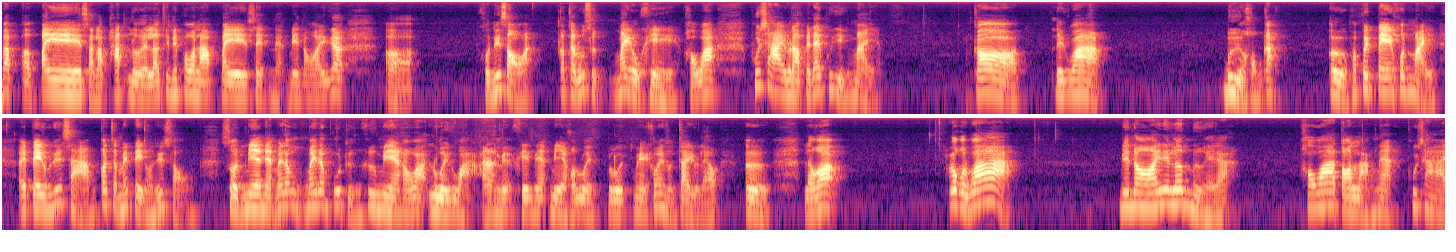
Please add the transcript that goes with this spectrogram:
แบบเออเปยสารพัดเลย แล้วทีนี้พอเวลาเปยเสร็จเนี่ยเมียน้อยก็ เออคนที่สองอะ ก็จะรู้สึกไม่โอเค เพราะว่าผู้ชายเวลาไปได้ผู้หญิงใหม่ ก็เรียกว่า เบื่อของกันเออพอไปเปย์คนใหม่ไอเปย์คนที่สามก็จะไม่เปย์คนที่สองส่วนเมียเนี่ยไม่ต้องไม่ต้องพูดถึงคือเมียเขาอะรวยกว่าอันเนี้ยเคสเนี้ยเมียเขารวยรวยเมียเขาไม่สนใจอยู่แล้ว เออ แล้วก็ปรากฏว่า เมียน้อยเนี่ยเริ่มเหนื่อยละเพราะว่าตอนหลังเนี่ย ผู้ชาย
